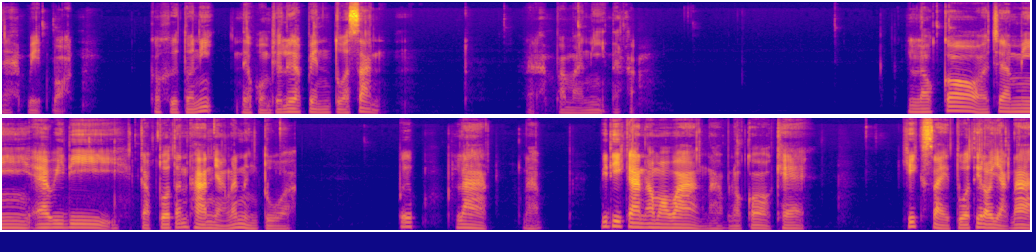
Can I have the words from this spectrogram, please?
นะ Breadboard ก็คือตัวนี้ เดี๋ยวผมจะเลือกเป็นตัวสั้นประมาณนี้นะครับ แล้วก็จะมี LED กับตัวต้านทานอย่างละหนึ่งตัวปึ๊บลากนะครับ วิธีการเอามาวางนะครับ แล้วก็แค่คลิกใส่ตัวที่เราอยากได้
